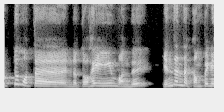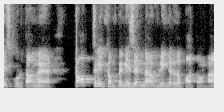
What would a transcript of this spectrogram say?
ஒட்டுமொத்த இந்த தொகையையும் வந்து எந்தெந்த கம்பெனிஸ் கொடுத்தாங்க? டாப் த்ரீ கம்பெனிஸ் என்ன அப்படிங்கிறத பார்த்தோம்னா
